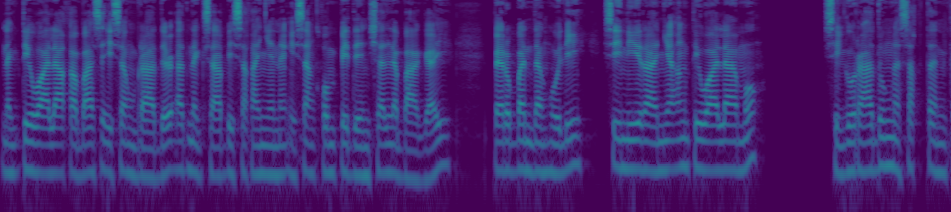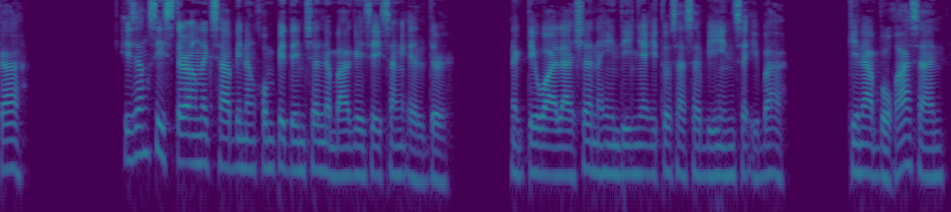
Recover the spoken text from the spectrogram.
Nagtiwala ka ba sa isang brother at nagsabi sa kanya ng isang confidential na bagay, pero bandang huli, sinira niya ang tiwala mo? Siguradong nasaktan ka. Isang sister ang nagsabi ng confidential na bagay sa isang elder. Nagtiwala siya na hindi niya ito sasabihin sa iba. Kinabukasan,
